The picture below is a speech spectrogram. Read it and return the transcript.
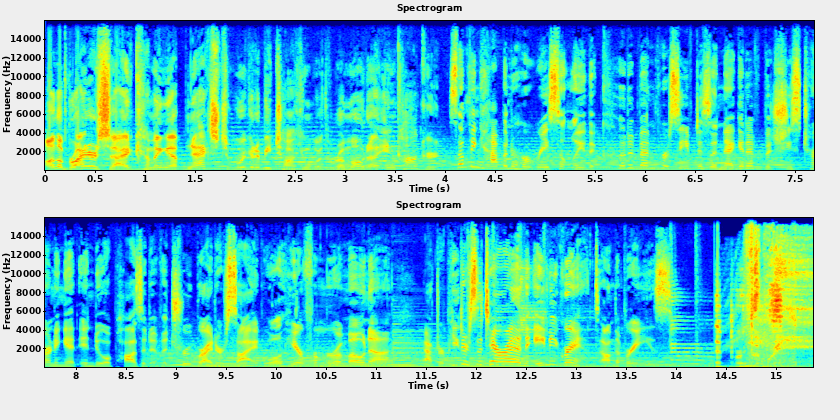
On the brighter side, coming up next, we're going to be talking with Ramona in Concord. Something happened to her recently that could have been perceived as a negative, but she's turning it into a positive, a true brighter side. We'll hear from Ramona after Peter Cetera and Amy Grant on the breeze. The breeze.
